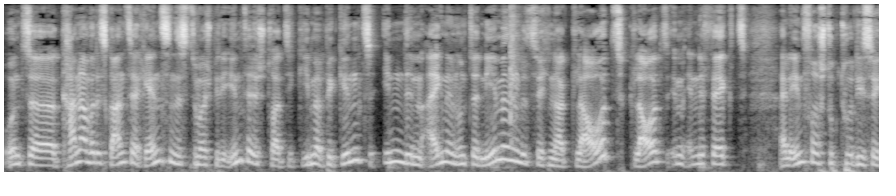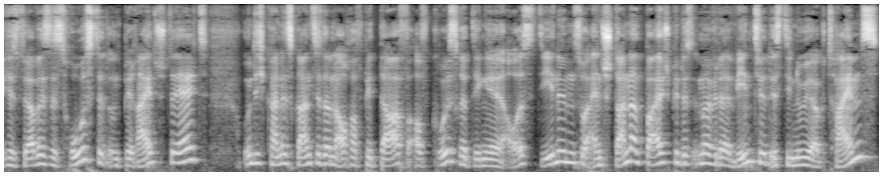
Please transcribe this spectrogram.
und äh, kann aber das Ganze ergänzen. Das ist zum Beispiel die Intel-Strategie. Man beginnt in dem eigenen Unternehmen mit solch einer Cloud. Cloud im Endeffekt eine Infrastruktur, die solche Services hostet und bereitstellt. Und ich kann das Ganze dann auch auf Bedarf auf größere Dinge ausdehnen. So ein Standardbeispiel, das immer wieder erwähnt wird, ist die New York Times.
